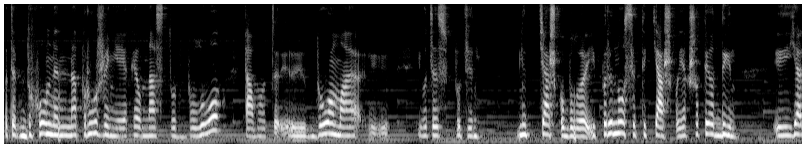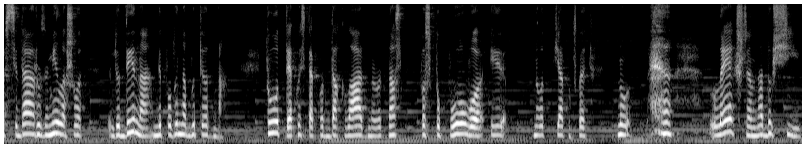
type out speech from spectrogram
Оце духовне напруження, яке в нас тут було, там от вдома, і, і оце ну, тяжко було і переносити тяжко, якщо ти один. І я завжди розуміла, що людина не повинна бути одна. Тут якось так от докладно, от нас поступово, і ну от як сказати, ну легше на душі.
